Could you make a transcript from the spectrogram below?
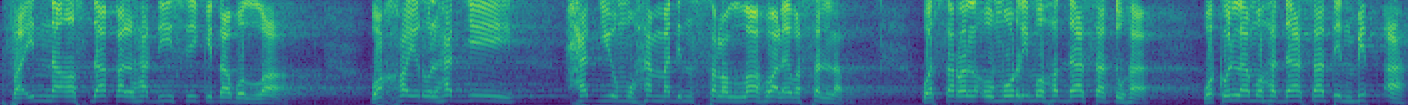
fa inna asdaqal hadisi kitabullah wa khairul hadyi hadyu Muhammadin sallallahu alaihi wasallam wa saral umuri muhdatsatuha wa kullu muhdatsatin bid'ah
